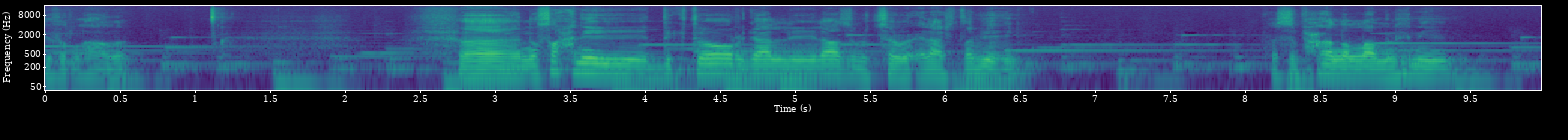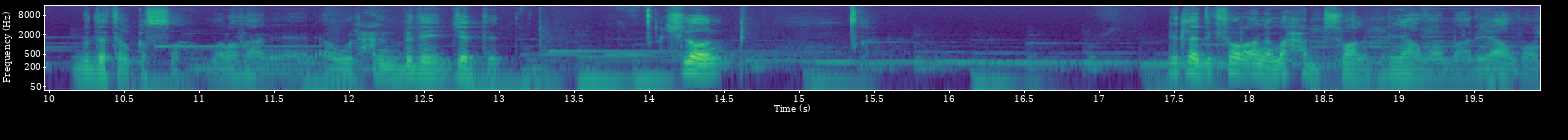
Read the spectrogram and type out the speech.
كثر هذا. فنصحني الدكتور قال لي لازم تسوي علاج طبيعي. فسبحان الله من هني بدت القصة مرة ثانية يعني أو الحلم بدأ يتجدد. شلون؟ قلت له دكتور أنا ما أحب سوالف رياضة ما رياضة.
